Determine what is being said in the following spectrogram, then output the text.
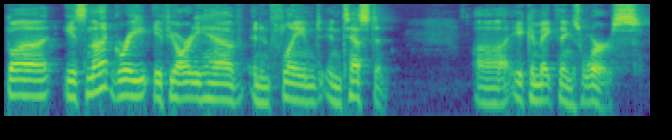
but it's not great if you already have an inflamed intestine. Uh, it can make things worse.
